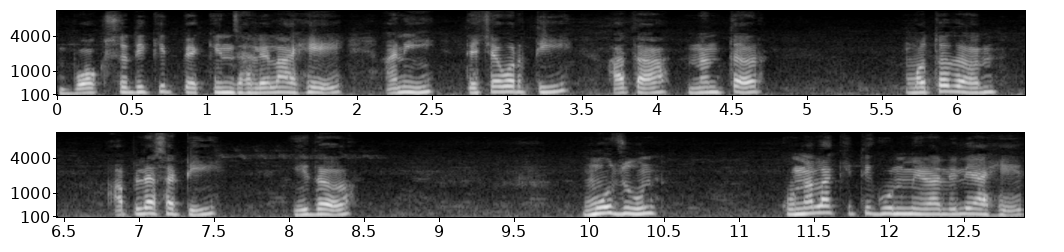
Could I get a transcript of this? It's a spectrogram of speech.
बॉक्स देखील पॅकिंग झालेला आहे आणि त्याच्यावरती आता नंतर मतदान आपल्यासाठी इथं मोजून कुणाला किती गुण मिळालेले आहेत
